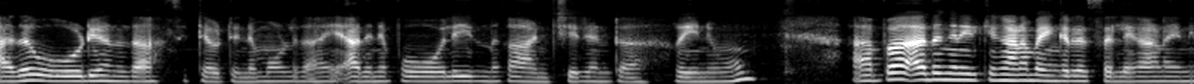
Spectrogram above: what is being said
അത് ഓടി വന്നതാ സിറ്റ് ഔട്ടിന്റെ മുകളിലായി അതിനെ പോലെ ഇരുന്ന് കാണിച്ചു തരുന്നുണ്ട് റീനുവും. അപ്പോൾ അതിങ്ങനെ ഇരിക്കും. കാണാൻ ഭയങ്കര രസമല്ലേ കാണാൻ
